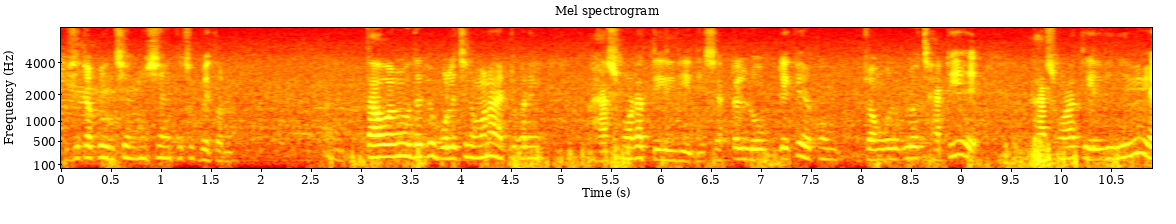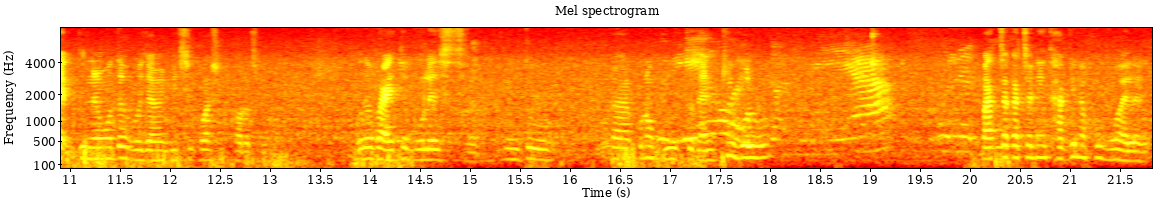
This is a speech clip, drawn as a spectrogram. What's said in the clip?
পিসিটা পেনশন ফেনশন কিছু পেতো না। হ্যাঁ, তাও আমি ওদেরকে বলেছিলাম না একটুখানি ঘাস মরা তেল দিয়ে দিস। একটা লোক ডেকে এরকম জঙ্গলগুলো ছাটিয়ে ঘাস মরা তেল দিয়ে দিবি একদিনের মধ্যে হয়ে যাবে বেশি পয়সা খরচ হবে ওদের বাড়িতে বলে এসেছিলাম কিন্তু ওরা কোনো গুরুত্ব দেন কী বলব? বাচ্চা কাচ্চা নিয়ে থাকি না খুব ভয় লাগে।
